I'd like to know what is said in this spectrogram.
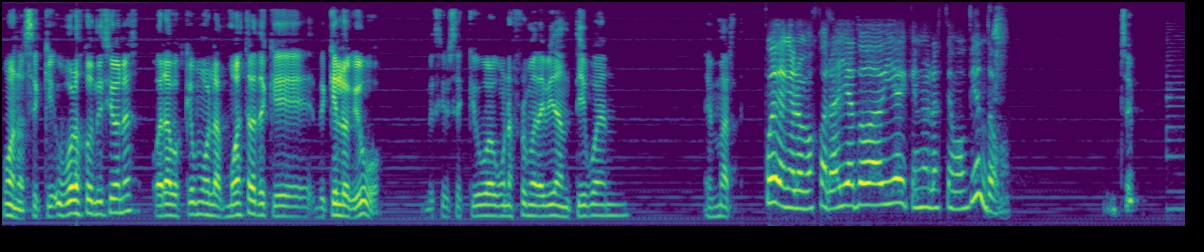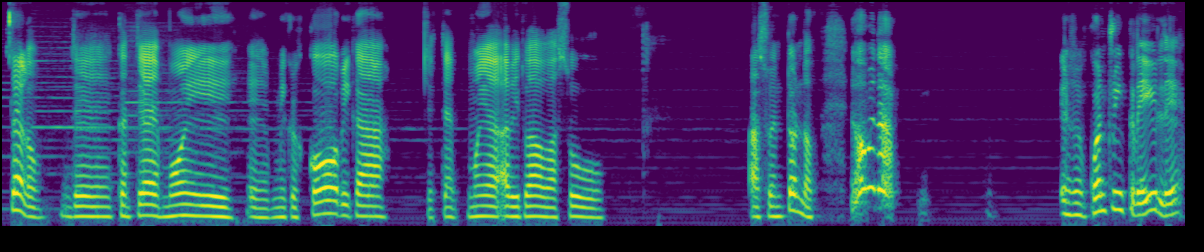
bueno, si es que hubo las condiciones, ahora busquemos las muestras de, que, de qué es lo que hubo. Es decir, si es que hubo alguna forma de vida antigua en, en Marte. Puede que a lo mejor haya todavía y que no la estemos viendo. Sí. Claro, de cantidades muy eh, microscópicas, que estén muy habituados a su a su entorno. No, mira, lo encuentro increíble.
